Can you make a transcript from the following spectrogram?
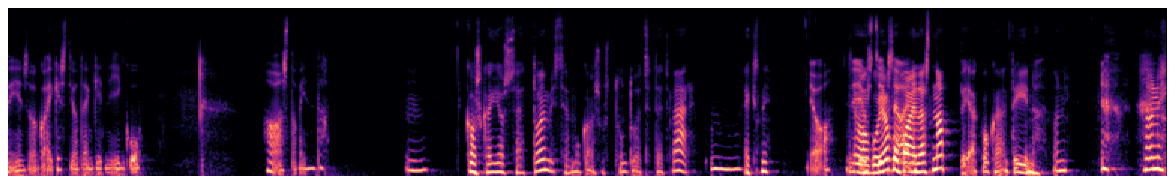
niin se on kaikista jotenkin niin kuin haastavinta. Mm. Koska jos sä et toimi sen mukaan, susta tuntuu, että sä teet väärin. Mm. Eiks niin? Joo. Se on kuin joku painaa nappia koko ajan, Tiina. No niin. No niin.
